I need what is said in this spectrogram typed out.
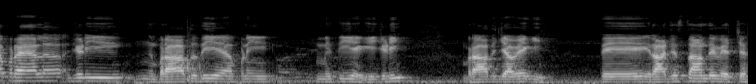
ਅਪ੍ਰੈਲ ਜਿਹੜੀ ਬਰਾਤ ਦੀ ਆਪਣੀ ਮਿਤੀ ਹੈਗੀ ਜਿਹੜੀ ਬਰਾਤ ਜਾਵੇਗੀ ਤੇ ਰਾਜਸਥਾਨ ਦੇ ਵਿੱਚ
